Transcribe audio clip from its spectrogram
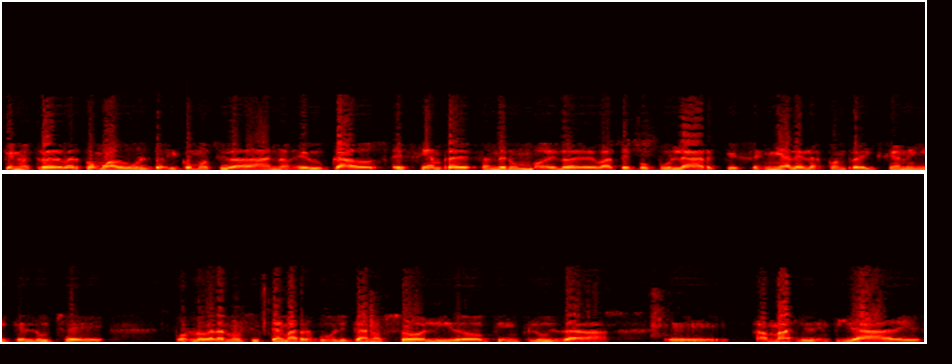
que nuestro deber como adultos y como ciudadanos educados es siempre defender un modelo de debate popular que señale las contradicciones y que luche por lograr un sistema republicano sólido que incluya eh, a más identidades,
